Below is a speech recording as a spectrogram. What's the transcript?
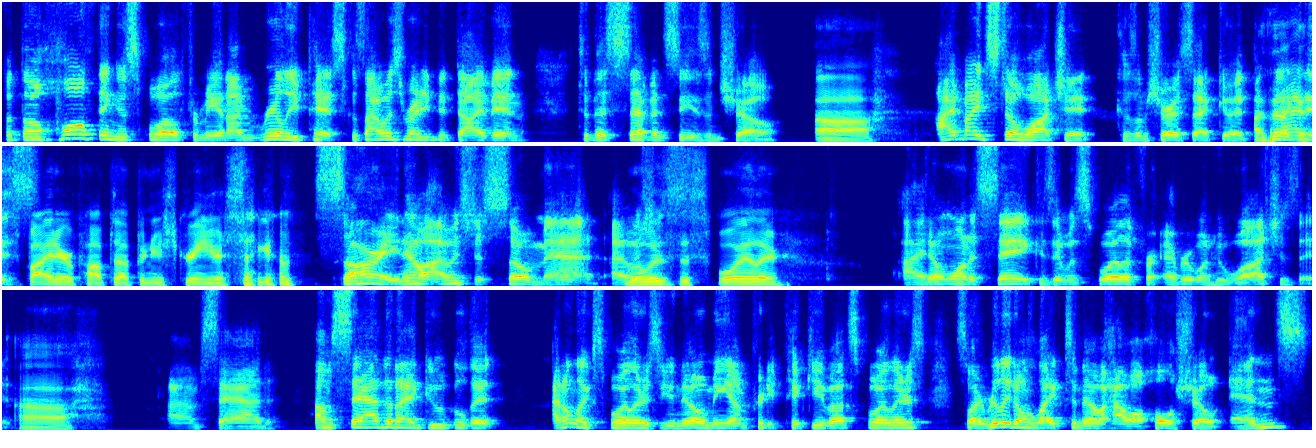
But the whole thing is spoiled for me, and I'm really pissed because I was ready to dive in to this seven season show. ah. I might still watch it because I'm sure it's that good. I feel like a is- spider popped up in your screen. You're a second. Sorry, no, I was just so mad. I What was, was the spoiler? I don't want to say because it would spoil it for everyone who watches it. Ah, I'm sad. I'm sad that I Googled it. I don't like spoilers. You know me, I'm pretty picky about spoilers. So I really don't like to know how a whole show ends.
